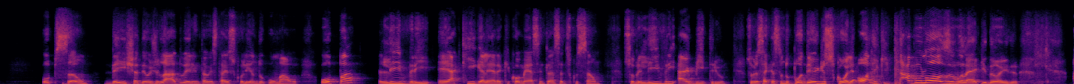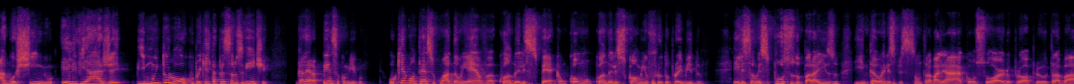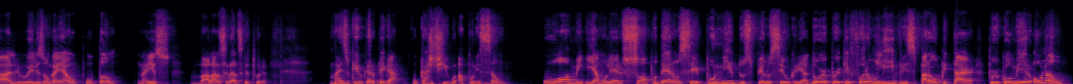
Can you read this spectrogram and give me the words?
opção, deixa Deus de lado, ele então está escolhendo o mal. Opa, livre é aqui, galera, que começa então essa discussão sobre livre arbítrio, sobre essa questão do poder de escolha. Olha que cabuloso, moleque doido. Agostinho, ele viaja e muito louco, porque ele está pensando o seguinte: galera, pensa comigo. O que acontece com Adão e Eva quando eles pecam, como quando eles comem o fruto proibido? Eles são expulsos do paraíso e então eles precisam trabalhar com o suor do próprio trabalho, eles vão ganhar o, o pão, não é isso? Vá lá na Sagrada Escritura. Mas o que eu quero pegar? O castigo, a punição. O homem e a mulher só puderam ser punidos pelo seu Criador porque foram livres para optar por comer ou não.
